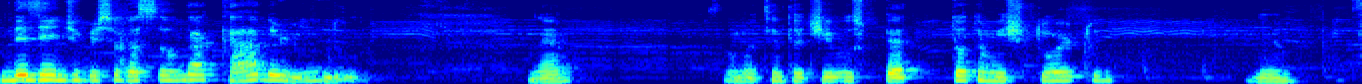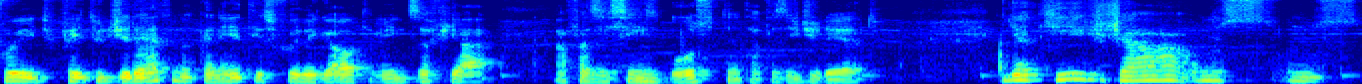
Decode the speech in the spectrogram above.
Desenho de observação da K dormindo, né? Foi uma tentativa, os pés totalmente torto, né? Foi feito direto na caneta, isso foi legal também, desafiar a fazer sem esboço, tentar fazer direto. E aqui já uns, uns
